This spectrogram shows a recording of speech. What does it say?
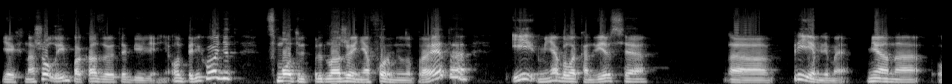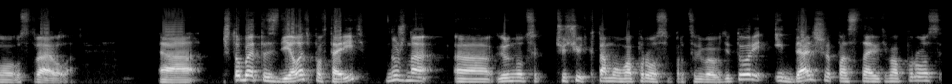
я их нашел, и им показывает объявление. Он переходит, смотрит предложение, оформлено про это, и у меня была конверсия э, приемлемая, мне она устраивала. Э, чтобы это сделать, повторить, нужно э, вернуться чуть-чуть к тому вопросу про целевой аудитории и дальше поставить вопрос,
